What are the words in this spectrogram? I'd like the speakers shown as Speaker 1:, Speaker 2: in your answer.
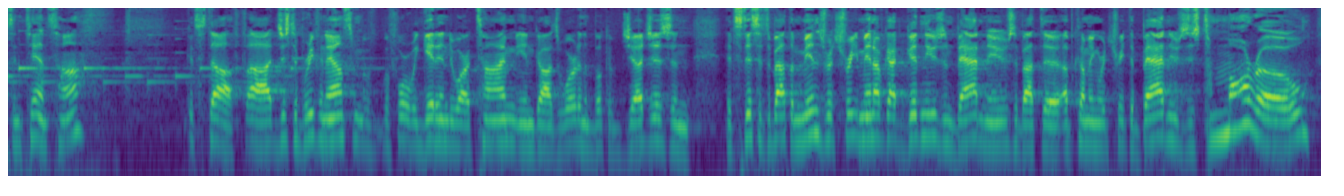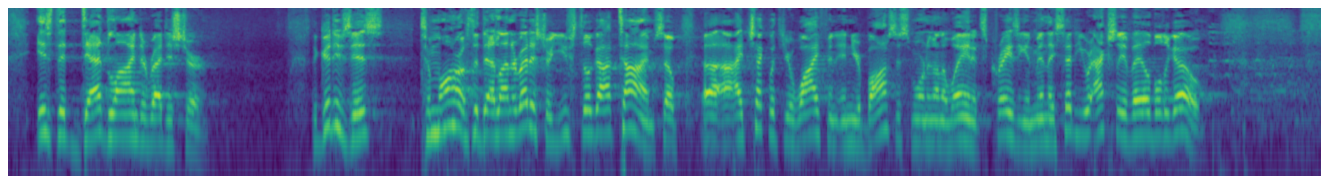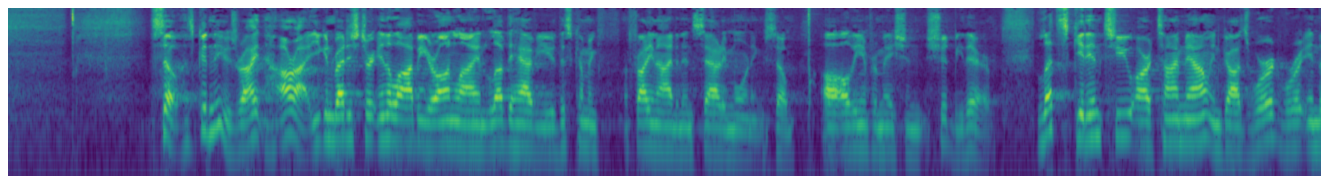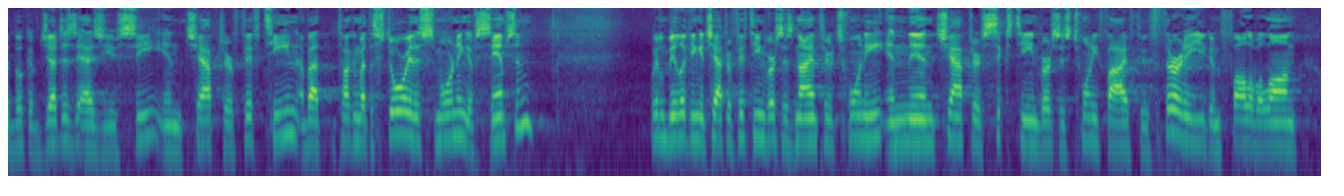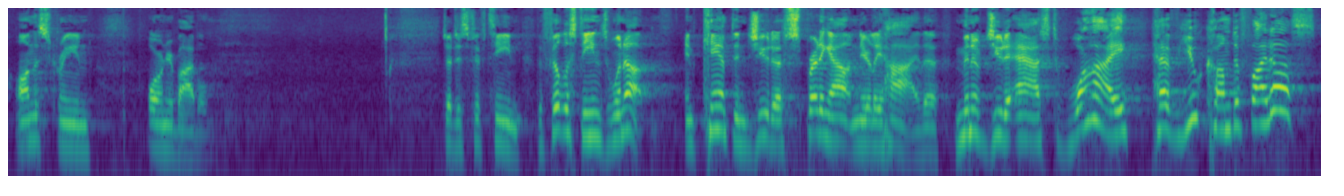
Speaker 1: That's intense, huh? Good stuff. Uh, just a brief announcement before we get into our time in God's Word in the book of Judges. And it's this it's about the men's retreat. Man, I've got good news and bad news about the upcoming retreat. The bad news is tomorrow is the deadline to register. The good news is tomorrow's the deadline to register. You've still got time. So uh, I checked with your wife and, and your boss this morning on the way, and it's crazy. And man, they said you were actually available to go. So, it's good news, right? All right, you can register in the lobby or online. Love to have you this coming Friday night and then Saturday morning. So, all, the information should be there. Let's get into our time now in God's Word. We're in the book of Judges, as you see in chapter 15, about talking about the story this morning of Samson. To be looking at chapter 15, verses 9 through 20, and then chapter 16, verses 25 through 30. You can follow along on the screen or in your Bible. Judges 15. The Philistines went up and camped in Judah, spreading out near Lehi. The men of Judah asked, Why have you come to fight us?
